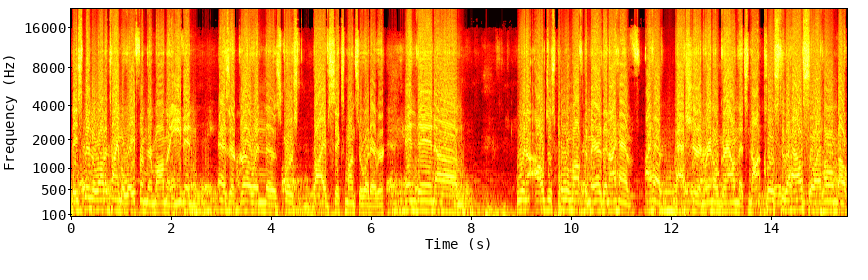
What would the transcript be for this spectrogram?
they spend a lot of time away from their mama even as they're growing those first five, six months or whatever. And then, um, when I'll just pull them off the mare, then I have I have pasture and rental ground that's not close to the house, so I haul them about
